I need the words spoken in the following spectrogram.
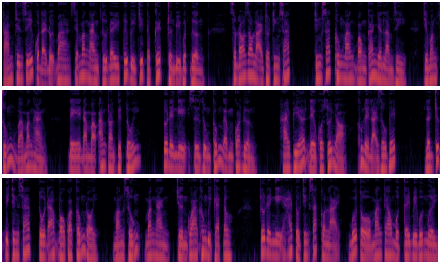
8 chiến sĩ của đại đội 3 sẽ mang hàng từ đây tới vị trí tập kết chuẩn bị vượt đường. Sau đó giao lại cho trinh sát. Trinh sát không mang bòng cá nhân làm gì Chỉ mang súng và mang hàng. Để đảm bảo an toàn tuyệt đối Tôi đề nghị sử dụng cống ngầm qua đường. Hai phía đều có suối nhỏ Không để lại dấu vết. Lần trước đi trinh sát tôi đã bò qua cống rồi. Mang súng, mang hàng, trườn qua không bị kẹt đâu. Tôi đề nghị hai tổ trinh sát còn lại, Mỗi tổ mang theo một cây B40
